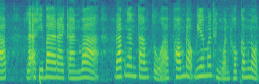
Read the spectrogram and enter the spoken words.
รับ และอธิบายรายการว่า รับเงินตามตั๋วพร้อมดอกเบี้ยเมื่อถึงวันครบกำหนด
